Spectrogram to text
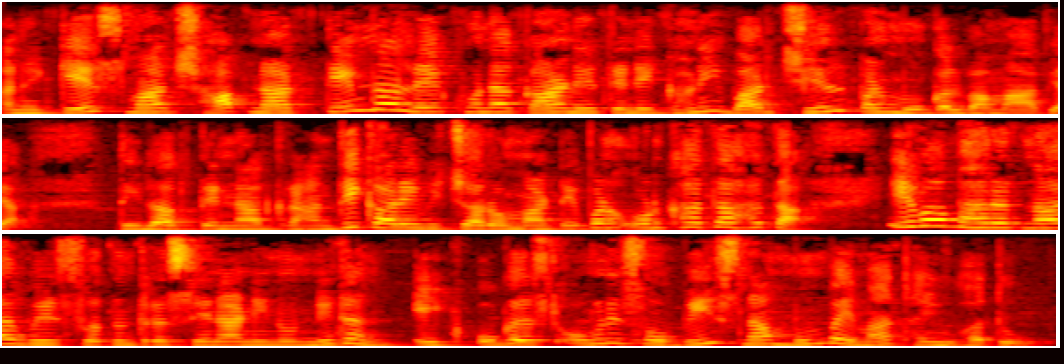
અને કેસમાં છાપનાર તેમના લેખોના કારણે તેને ઘણીવાર જેલ પણ મોકલવામાં આવ્યા. તિલક તેના ક્રાંતિકારી વિચારો માટે પણ ઓળખાતા હતા. એવા ભારતના વીર સ્વતંત્ર સેનાનીનું નિધન એક ઓગસ્ટ ઓગણીસો વીસના મુંબઈમાં થયું હતું.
